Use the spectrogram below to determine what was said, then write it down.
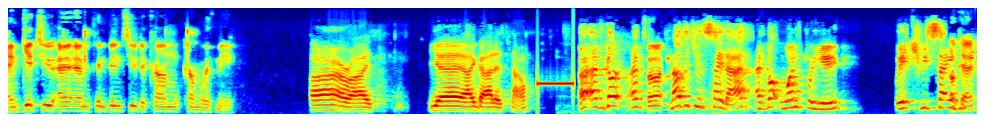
and get you and, and convince you to come come with me. All right. Yeah, I got it now. Uh, I've got. I've, So- now that you say that, I've got one for you, which we say Okay.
